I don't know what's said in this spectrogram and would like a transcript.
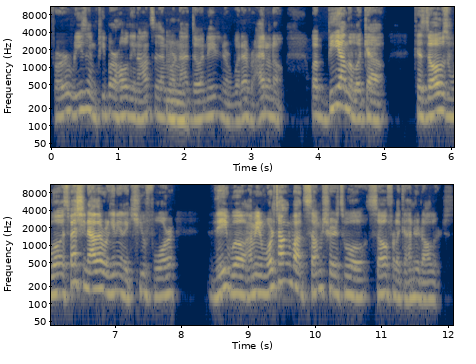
for a reason people are holding on to them or Mhm. not donating or whatever. I don't know. But be on the lookout because those will, especially now that we're getting into Q4, they will. I mean, we're talking about some shirts will sell for like a $100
